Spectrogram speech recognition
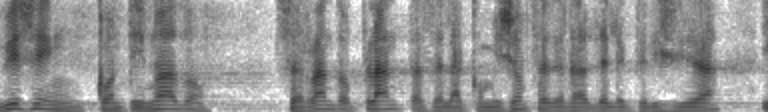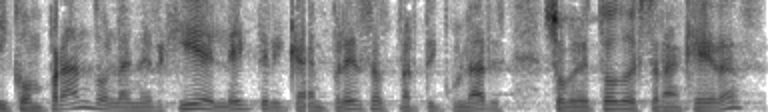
hubiesen continuado cerrando plantas de la Comisión Federal de Electricidad y comprando la energía eléctrica a empresas particulares, sobre todo extranjeras,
